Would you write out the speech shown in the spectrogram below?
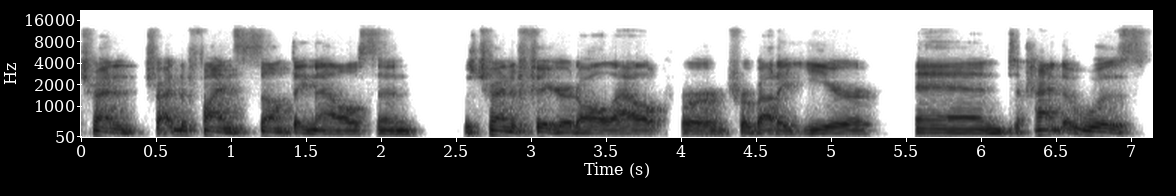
tried to tried to find something else, and was trying to figure it all out for for about a year, and kind of was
